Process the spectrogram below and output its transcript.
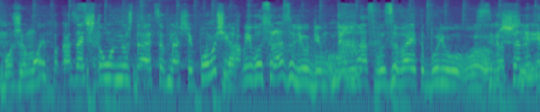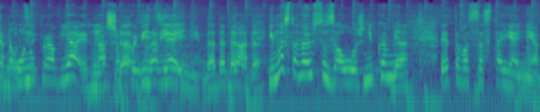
боже мой, показать, что он нуждается в нашей помощи, Да, как мы его сразу любим, он нас вызывает бурю э, Совершенно верно. Он управляет Мгм. нашим Да, поведением. управляет. Да-да-да-да-да. И мы становимся заложниками Да. этого состояния.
